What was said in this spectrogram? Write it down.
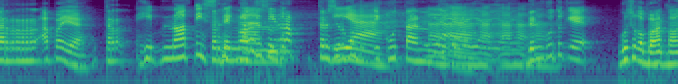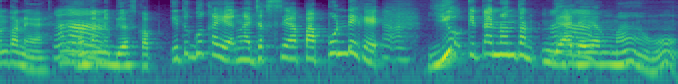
ter apa ya ter Hipnotis terhipnotis tersirup Iya. untuk ikutan Iya, gitu. iya, iya, iya. Dan gue tuh kayak gue suka banget nonton ya, nonton di bioskop. Itu gue kayak ngajak siapa pun deh kayak, yuk kita nonton. Nggak ada yang mau.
